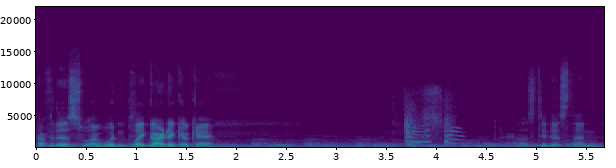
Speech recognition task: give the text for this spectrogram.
After this, I wouldn't play Gartic. Okay. All right, let's do this then.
